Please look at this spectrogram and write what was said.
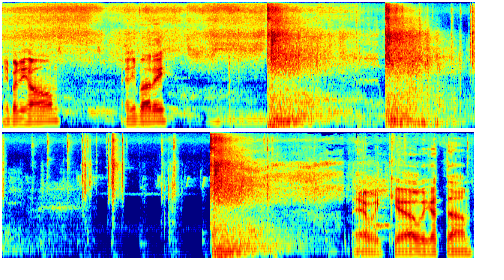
Anybody home? Anybody? There we go, we got them.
